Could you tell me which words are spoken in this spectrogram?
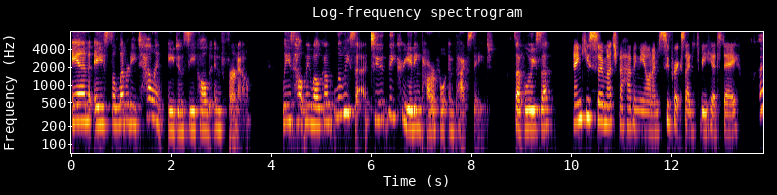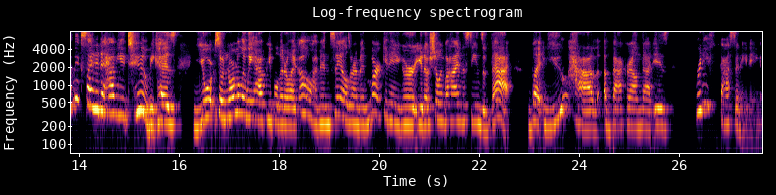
and a celebrity talent agency called Inferno. Please help me welcome Louisa to the Creating Powerful Impact stage. What's up, Louisa? Thank you so much for having me on. I'm super excited to be here today. I'm excited to have you too because you're so normally we have people that are like, oh, I'm in sales or I'm in marketing or, you know, showing behind the scenes of that. But you have a background that is pretty fascinating.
